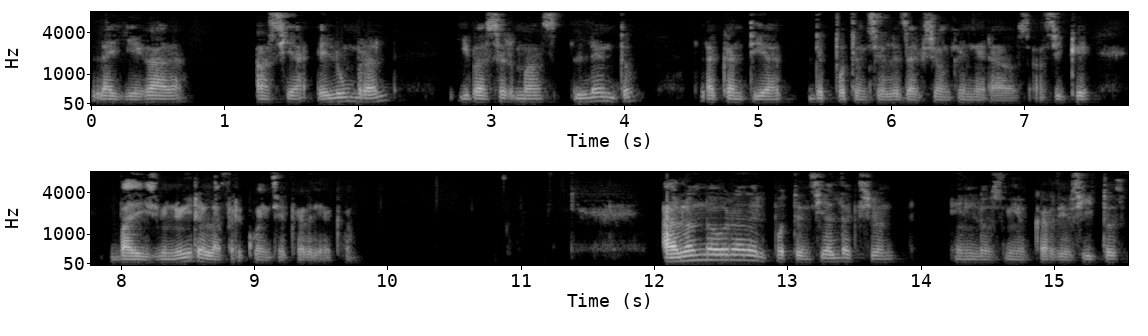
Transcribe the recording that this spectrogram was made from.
la llegada hacia el umbral y va a ser más lento la cantidad de potenciales de acción generados, así que va a disminuir a la frecuencia cardíaca. Hablando ahora del potencial de acción en los miocardiocitos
